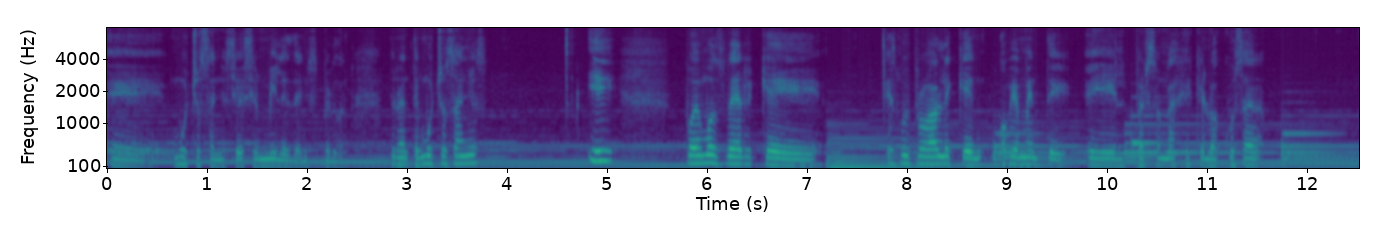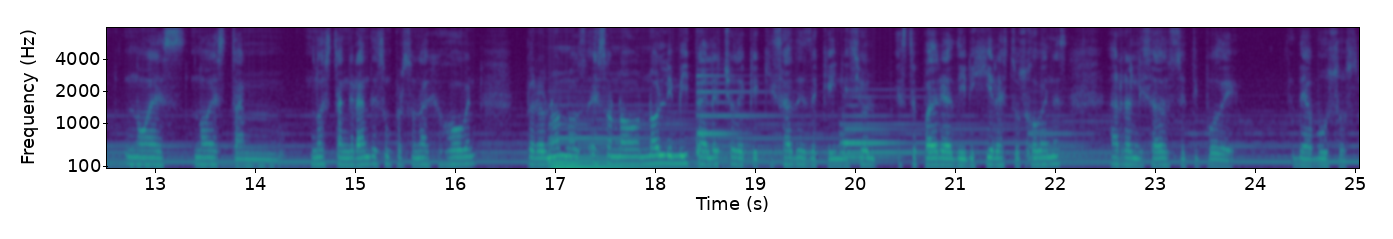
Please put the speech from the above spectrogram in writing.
eh, muchos años, iba decir miles de años, perdón, durante muchos años y podemos ver que es muy probable que obviamente el personaje que lo acusa no es no es tan no es tan grande, es un personaje joven, pero no nos, eso no, no limita el hecho de que quizá desde que inició este padre a dirigir a estos jóvenes ha realizado este tipo de, de abusos.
